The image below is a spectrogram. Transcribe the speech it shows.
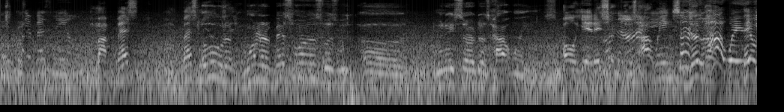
What's your best meal? My best, best Ooh, meal. one of the best ones was with, uh, when they served us hot wings. Oh yeah, they oh, served nice. these hot wings. Served Just- hot wings, They gave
